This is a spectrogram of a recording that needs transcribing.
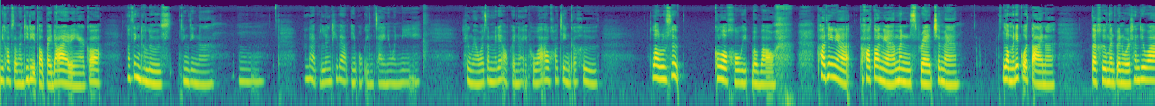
มีความสัมพันธ์ที่ดีต่อไปได้อะไรเงี้ย ก็ nothing to lose จริง ๆ นะ อืมนั่นแหละเป็นเรื่องที่แบบอิ่มอกอิ่มใจในวันนี้ ถึงแม้ว่าจะไม่ได้ออกไปไหน เพราะว่าเอาเข้าจริงก็คือ เรารู้สึกกลัวโควิดเบาๆเพราะที่เนี้ยเพราะตอนเนี้ยมัน spread ใช่ไหมเราไม่ได้กลัวตายนะ แต่คือมันเป็นเวอร์ชันที่ว่า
